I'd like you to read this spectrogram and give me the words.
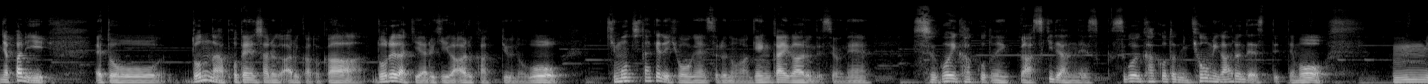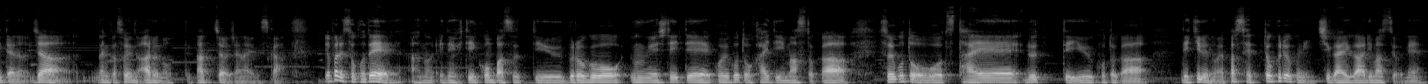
やっぱりえっと、どんなポテンシャルがあるかとかどれだけやる気があるかっていうのを気持ちだけで表現するのは限界があるんですよね。すごい書くことが好きなんです。すごい書くことに興味があるんですって言ってもうーんみたいな。じゃあなんかそういうのあるのってなっちゃうじゃないですか。やっぱりそこであの NFT コンパスっていうブログを運営していてこういうことを書いていますとかそういうことを伝えるっていうことができるのはやっぱ説得力に違いがありますよね。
